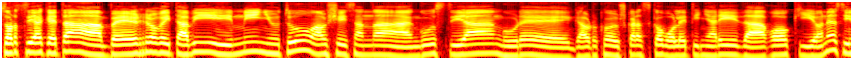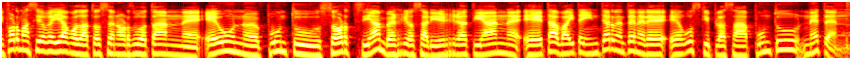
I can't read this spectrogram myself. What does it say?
Zortziak eta berrogeita bi minutu, hause izan da guztian, gure gaurko Euskarazko boletinari dago kionez. Informazio gehiago datozen orduotan eun puntu zortzian, berriozari irratian, eta baita interneten ere eguzkiplaza puntu neten.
